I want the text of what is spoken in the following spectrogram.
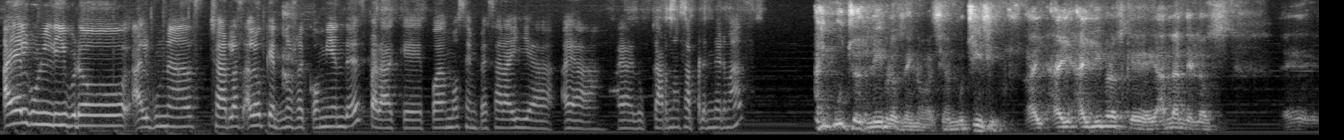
¿hay algún libro, algunas charlas, algo que nos recomiendes para que podamos empezar ahí a, a educarnos, a aprender más? Hay muchos libros de innovación, muchísimos. Hay, hay, hay libros que hablan de los, eh,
